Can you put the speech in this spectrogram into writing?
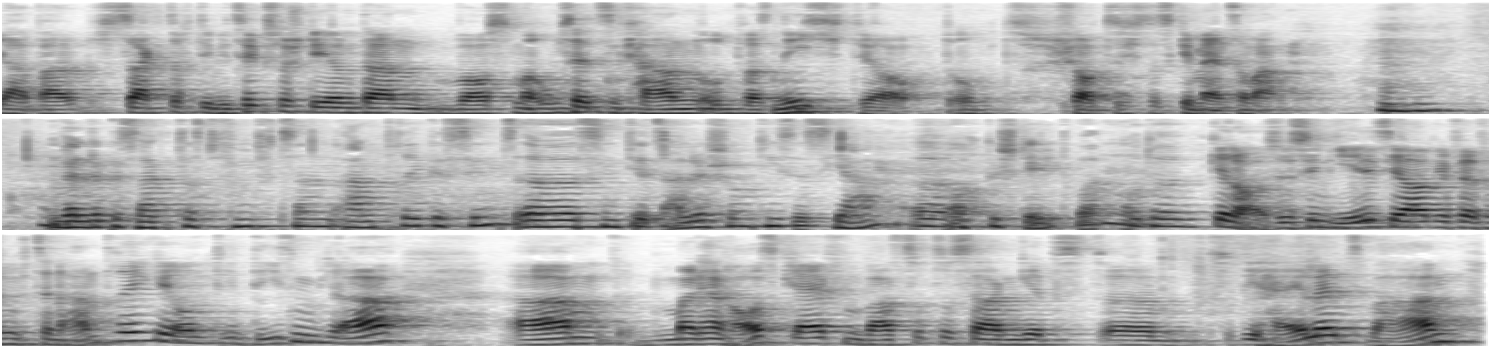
ja, aber sagt doch die Bezirksverstehung dann, was man umsetzen kann und was nicht, ja, und schaut sich das gemeinsam an. Mhm. Und weil du gesagt hast, 15 Anträge sind, äh, sind jetzt alle schon dieses Jahr äh, auch gestellt worden? Oder? Genau, also es sind jedes Jahr ungefähr 15 Anträge und in diesem Jahr ähm, mal herausgreifen, was sozusagen jetzt äh, so die Highlights waren.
